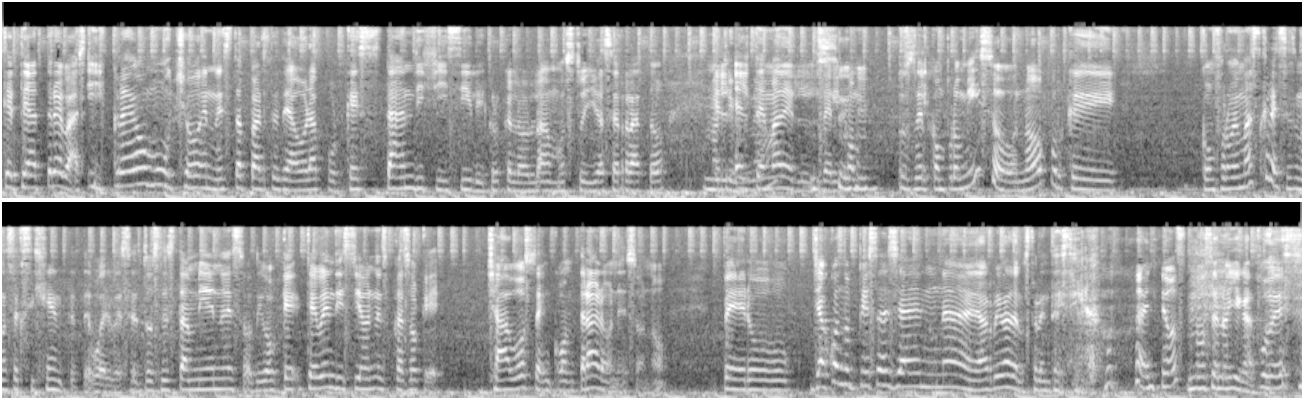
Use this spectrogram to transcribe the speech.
que te atrevas. Y creo mucho en esta parte de ahora porque es tan difícil, y creo que lo hablábamos tú y yo hace rato, el, tema del, pues, del, compromiso, ¿no? Porque conforme más creces, más exigente te vuelves. Entonces también eso, digo, qué, qué bendición en su caso que chavos se encontraron eso, ¿no? Pero ya cuando empiezas ya en una arriba de los 35 años. No sé, no llega. Pues.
